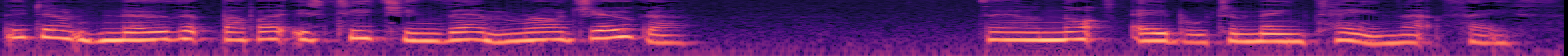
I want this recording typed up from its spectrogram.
They don't know that Baba is teaching them Raj Yoga. They are not able to maintain that faith.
